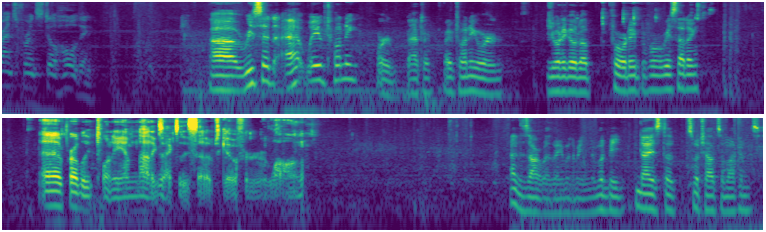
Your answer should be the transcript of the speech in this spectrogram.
Transference still holding. Uh, reset at wave 20? Or after wave 20? Or do you want to go to 40 before resetting? Uh, probably 20. I'm not exactly set up to go for long. I have this art with me, but I mean, it would be nice to switch out some weapons.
